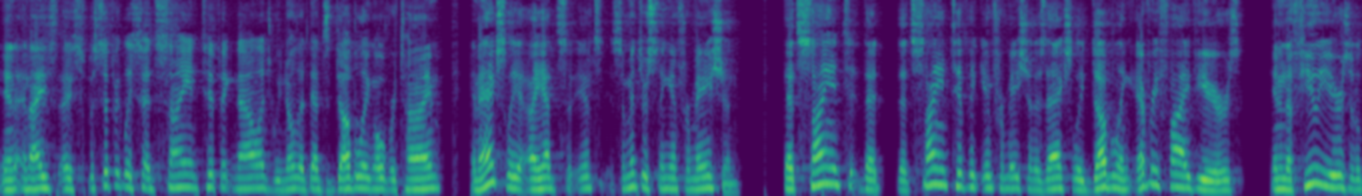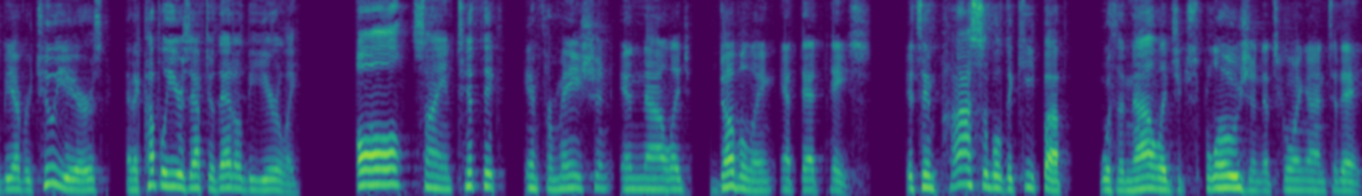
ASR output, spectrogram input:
And, and I, I, specifically said scientific knowledge. We know that that's doubling over time. And actually, I had some interesting information that, scient- that, that scientific information is actually doubling every five years. And in a few years, it'll be every two years. And a couple years after that, it'll be yearly all scientific information and knowledge doubling at that pace. It's impossible to keep up with the knowledge explosion that's going on today.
